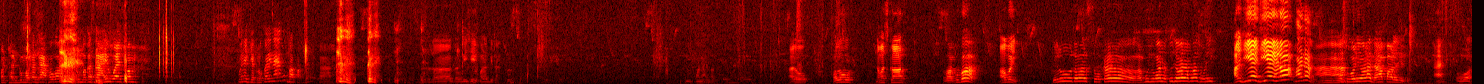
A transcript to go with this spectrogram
પણ ઠંડુ મગજ રાખો કો ઠંડુ મગજ રાહ્યું હોય તો આમ. કોઈને ઝઘડો કરી નાખ્યો બાપા? ગરમી છે પણ બેટા ફોન આવ્યો. હાલો હલો નમસ્કાર. વાઘુભા. હા ભાઈ. પેલું તમારા છોકરાને આગુ જોવા નતું જવાનું આપણા સોડી અરે જીએ જીએ હેલો ફાઇનલ સોડી વાળા ના પાડે છે તો. હે? ઓવા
